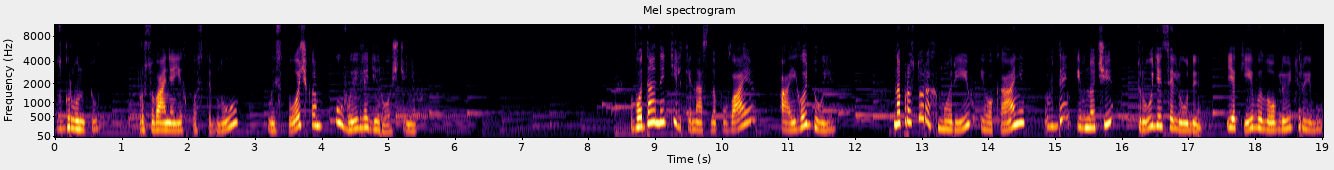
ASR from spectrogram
з ґрунту, просування їх по стеблу, листочкам у вигляді розчинів. Вода не тільки нас напуває, а й гойдує. На просторах морів і океанів вдень і вночі трудяться люди, які виловлюють рибу.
